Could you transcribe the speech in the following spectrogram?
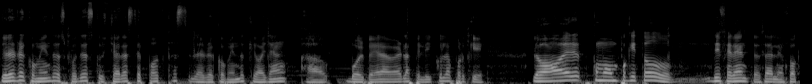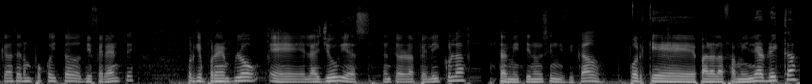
yo les recomiendo, después de escuchar este podcast, les recomiendo que vayan a volver a ver la película porque lo van a ver como un poquito diferente, o sea, el enfoque va a ser un poquito diferente. Porque, por ejemplo, eh, las lluvias dentro de la película también tienen un significado. Porque para la familia rica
